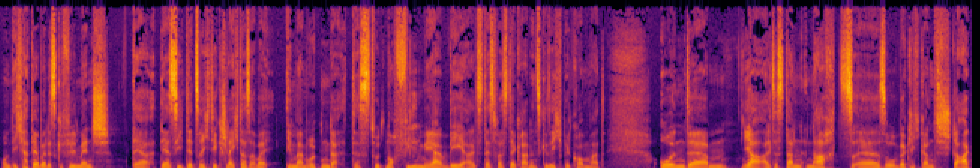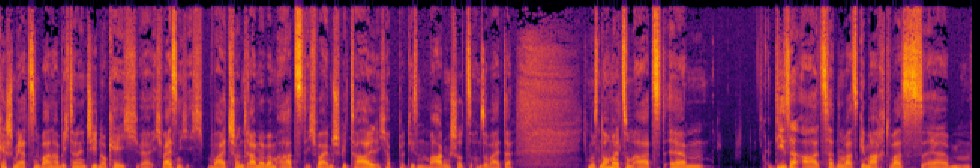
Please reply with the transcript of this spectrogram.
Und ich hatte aber das Gefühl, Mensch, der, der sieht jetzt richtig schlecht aus, aber in meinem Rücken, da, das tut noch viel mehr weh als das, was der gerade ins Gesicht bekommen hat. Und ähm, ja, als es dann nachts äh, so wirklich ganz starke Schmerzen waren, habe ich dann entschieden, okay, ich, äh, ich weiß nicht, ich war jetzt schon dreimal beim Arzt, ich war im Spital, ich habe diesen Magenschutz und so weiter. Ich muss nochmal zum Arzt. Ähm, dieser Arzt hat nun was gemacht, was ähm,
